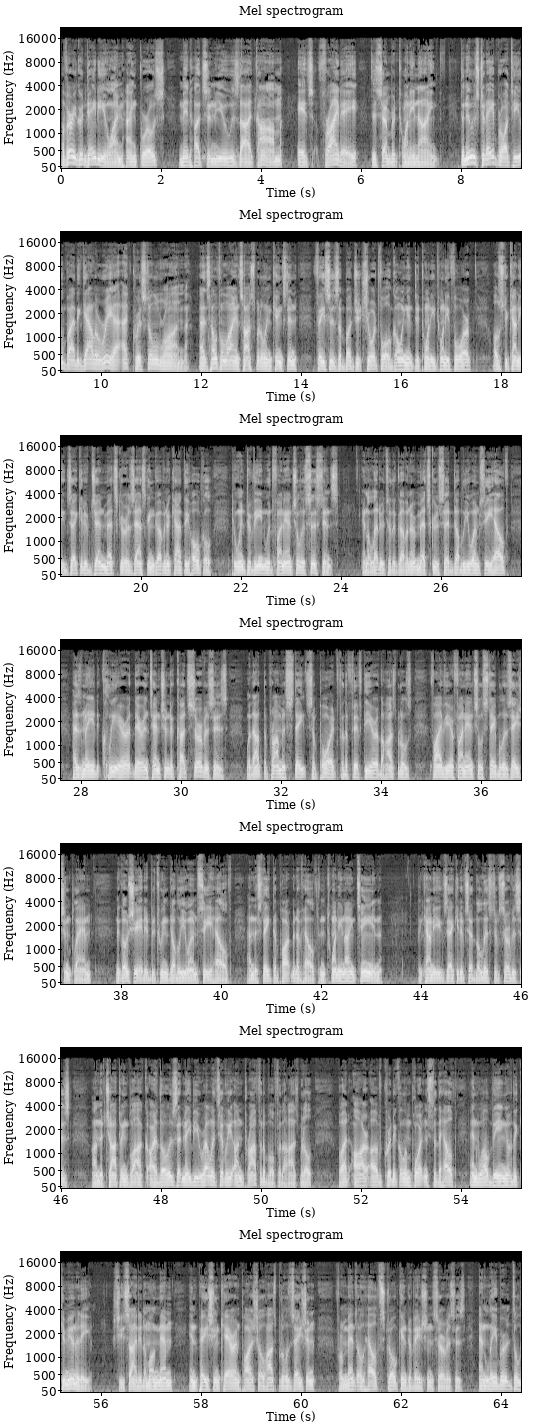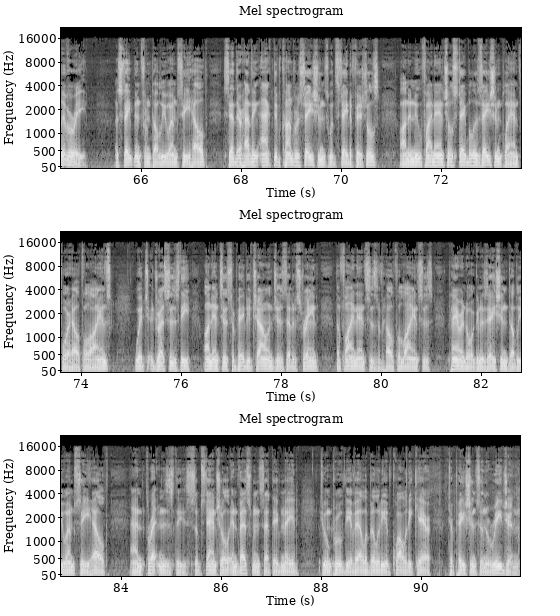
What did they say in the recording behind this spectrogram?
A very good day to you. I'm Hank Gross, MidHudsonNews.com. It's Friday, December 29th. The news today brought to you by the Galleria at Crystal Run. As Health Alliance Hospital in Kingston faces a budget shortfall going into 2024, Ulster County Executive Jen Metzger is asking Governor Kathy Hochul to intervene with financial assistance. In a letter to the governor, Metzger said WMC Health has made clear their intention to cut services without the promised state support for the fifth year of the hospital's five year financial stabilization plan negotiated between WMC Health and the State Department of Health in 2019. The county executive said the list of services on the chopping block are those that may be relatively unprofitable for the hospital, but are of critical importance to the health and well being of the community. She cited among them inpatient care and partial hospitalization for mental health stroke intervention services and labor delivery. A statement from WMC Health said they're having active conversations with state officials on a new financial stabilization plan for Health Alliance, which addresses the unanticipated challenges that have strained the finances of Health Alliance's parent organization, WMC Health, and threatens the substantial investments that they've made to improve the availability of quality care to patients in the region.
